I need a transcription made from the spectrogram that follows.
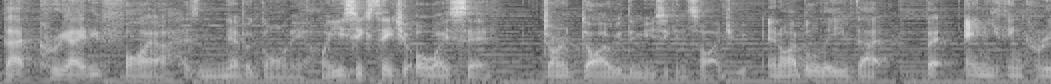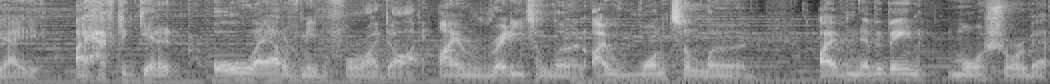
That creative fire has never gone out. My year six teacher always said, don't die with the music inside you. And I believe that for anything creative, I have to get it all out of me before I die. I am ready to learn. I want to learn. I've never been more sure about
